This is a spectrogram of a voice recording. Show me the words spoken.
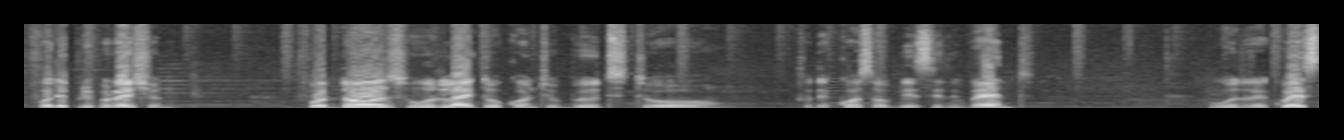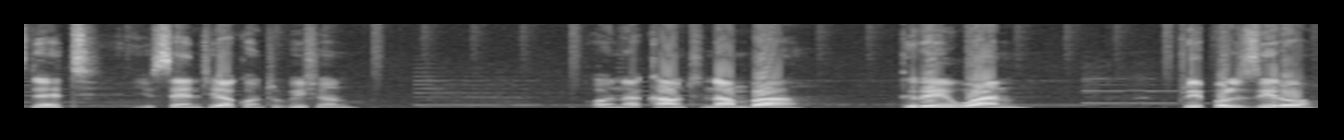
for the preparation. For those who would like to contribute to, to the cost of this event, we would request that you send your contribution on account number 31 triple zero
